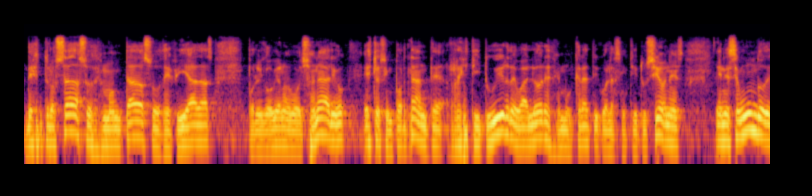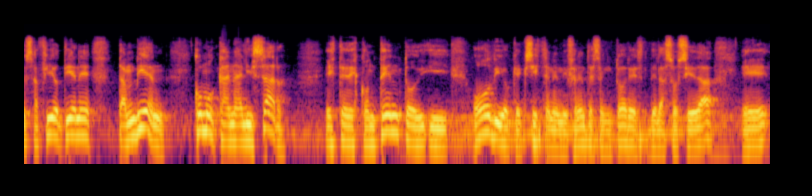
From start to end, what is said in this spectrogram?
destrozadas o desmontadas o desviadas por el gobierno de Bolsonaro. Esto es importante, restituir de valores democráticos a las instituciones. En el segundo desafío tiene también cómo canalizar este descontento y odio que existen en diferentes sectores de la sociedad, eh,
